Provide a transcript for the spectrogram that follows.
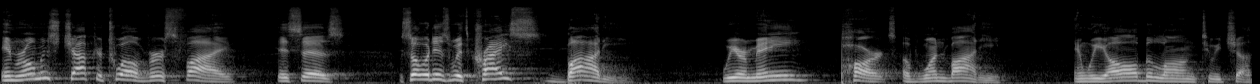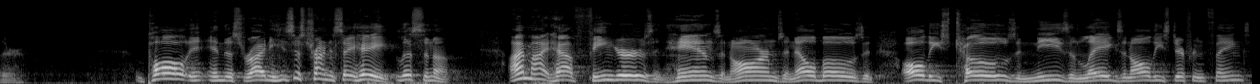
In Romans chapter 12, verse 5, it says, So it is with Christ's body. We are many parts of one body, and we all belong to each other. Paul, in, this writing, he's just trying to say, hey, listen up. I might have fingers and hands and arms and elbows and all these toes and knees and legs and all these different things.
